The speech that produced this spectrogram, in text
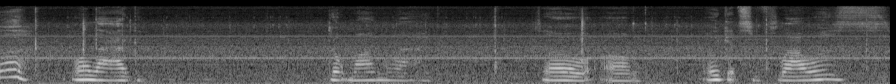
uh, or lag don't mind the lag. So, um, let me get some flowers.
